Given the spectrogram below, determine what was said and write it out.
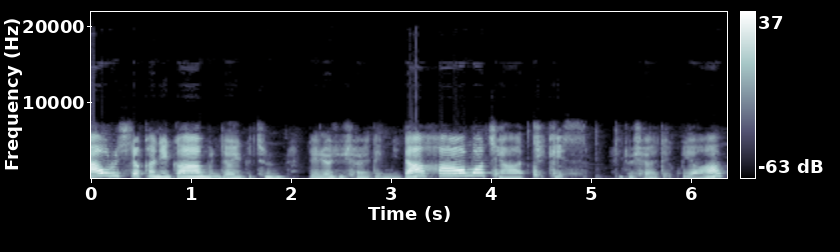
how로 시작하니까 문장의 끝은 내려주셔야 됩니다. How much are tickets? 해주셔야 되고요.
